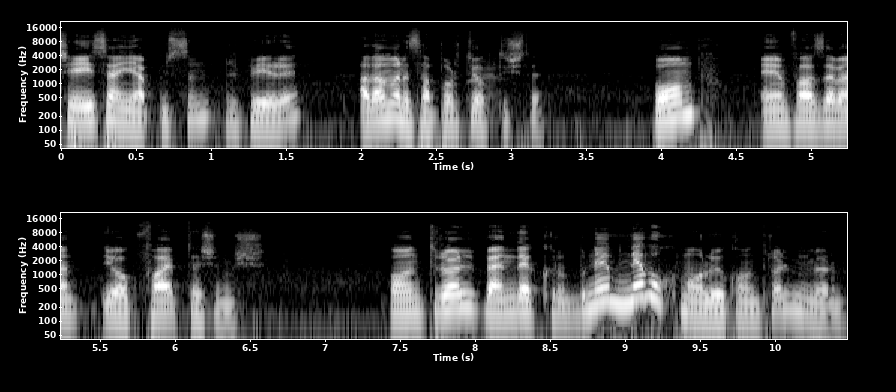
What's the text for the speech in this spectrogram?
şeyi sen yapmışsın repair'i. Adamların support'u yoktu işte. Bomb en fazla ben yok five taşımış. Kontrol bende kur- bu ne ne bok mu oluyor kontrol bilmiyorum.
